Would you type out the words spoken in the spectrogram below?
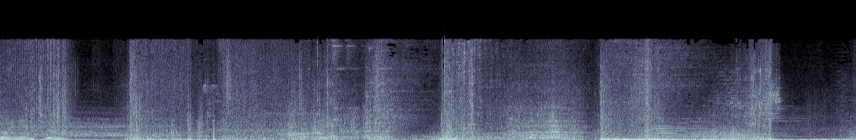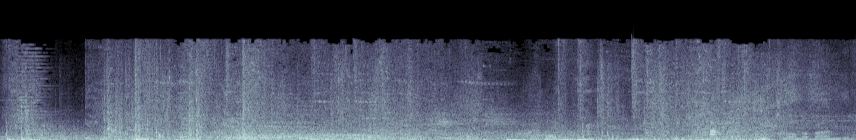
Join in too? Looks long abandoned.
